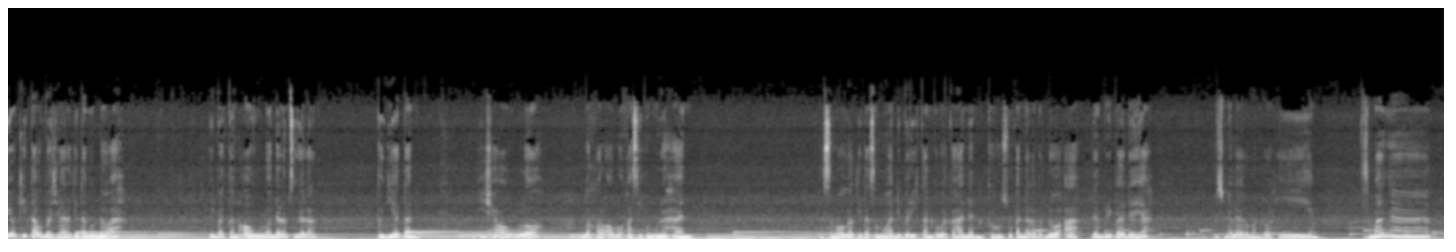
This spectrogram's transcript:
yuk kita ubah cara kita berdoa. Libatkan Allah dalam segala kegiatan. Insya Allah, bakal Allah kasih kemudahan. Semoga kita semua diberikan keberkahan dan kehusukan dalam berdoa dan beribadah ya. Bismillahirrahmanirrahim. Semangat!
